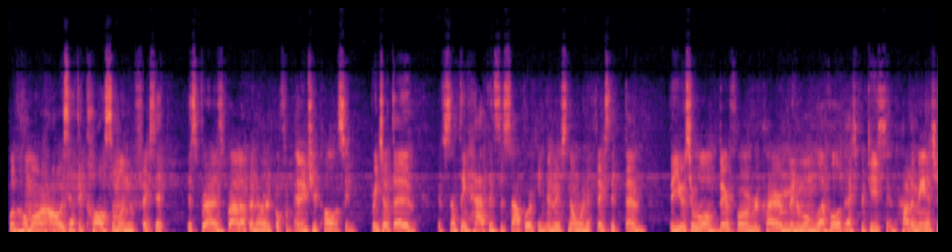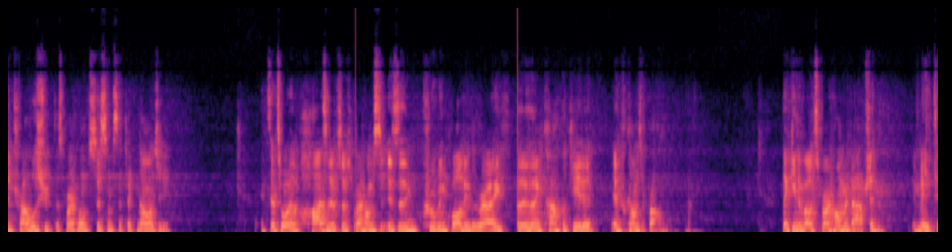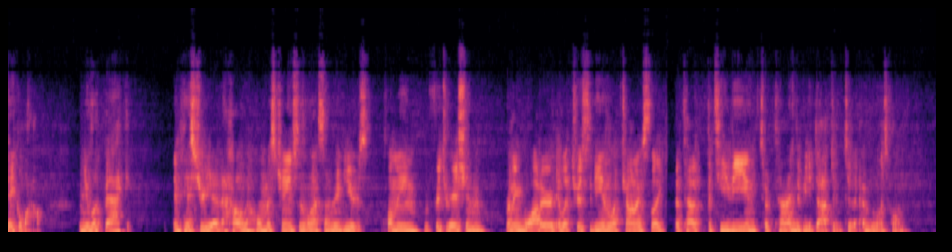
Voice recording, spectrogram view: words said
Will the homeowner always have to call someone to fix it? This has brought up an article from Energy Policy. Brings up that if something happens to stop working and there's no one to fix it, then the user will therefore require a minimum level of expertise in how to manage and troubleshoot the smart home systems and technology. And since one of the positives of smart homes is improving quality of life rather than complicated, it becomes a problem. Thinking about smart home adoption, it may take a while. When you look back in history at how the home has changed in the last hundred years, plumbing, refrigeration, running water, electricity, and electronics like the, t- the TV and took time to be adopted to everyone's home.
